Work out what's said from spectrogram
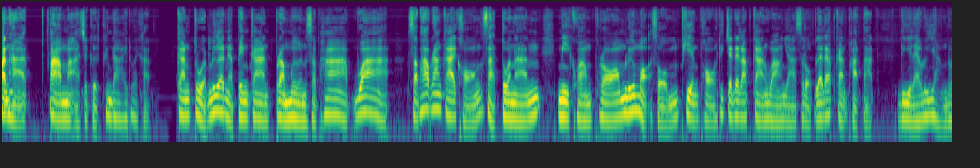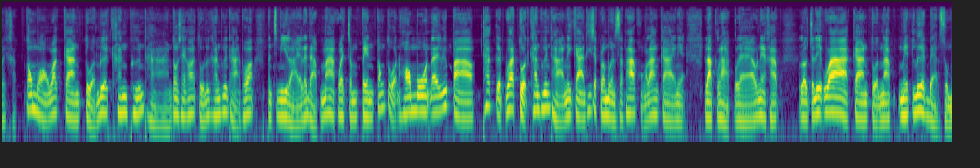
ปัญหาตามมาอาจจะเกิดขึ้นได้ด้วยครับ การตรวจเลือดเนี่ยเป็นการประเมินสภาพว่า สภาพร่างกายของสัตว์ตัวนั้น มีความพร้อมหรือเหมาะสม เพียงพอที่จะได้รับการวางยาสลบและได้รับการผ่าตัด ดีแล้วหรือยังด้วยครับ ต้องมองว่าการตรวจเลือดขั้นพื้นฐาน ต้องใช้คำว่าตรวจเลือดขั้นพื้นฐานเพราะว่ามันจะมีหลายระดับมากว่าจำเป็นต้องตรวจฮอร์โมนอะไรหรือเปล่า ถ้าเกิดว่าตรวจขั้นพื้นฐานในการที่จะประเมินสภาพของร่างกายเนี่ยหลักๆแล้วเนี่ยครับเราจะเรียกว่าการตรวจนับเม็ดเลือดแบบสม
